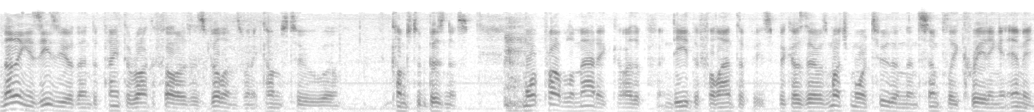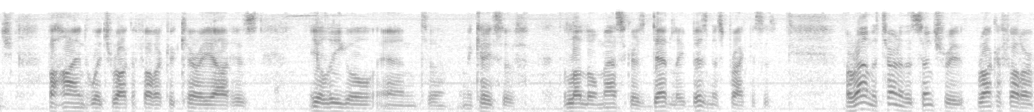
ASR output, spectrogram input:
nothing is easier than to paint the Rockefellers as villains when it comes to uh, comes to business. More problematic are the, indeed the philanthropies because there was much more to them than simply creating an image behind which Rockefeller could carry out his illegal and, uh, in the case of the Ludlow massacres, deadly business practices. Around the turn of the century, Rockefeller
